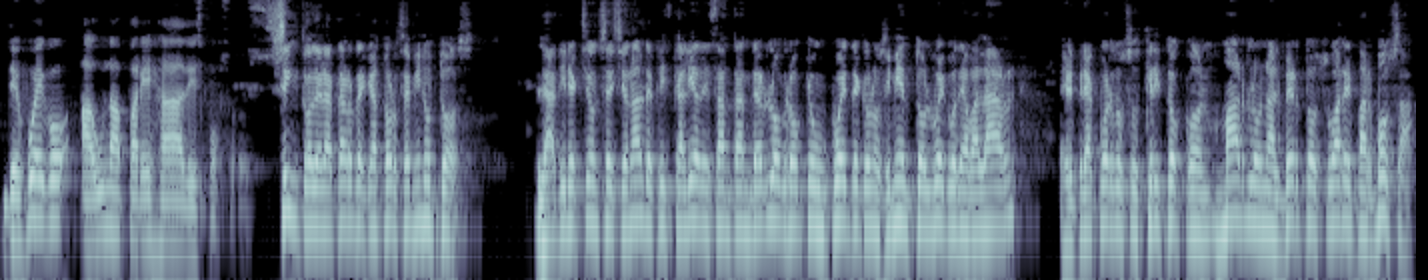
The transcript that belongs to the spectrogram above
de fuego a una pareja de esposos. 5 de la tarde, 14 minutos. La Dirección Seccional de Fiscalía de Santander logró que un juez de conocimiento, luego de avalar el preacuerdo suscrito con Marlon Alberto Suárez Barbosa,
